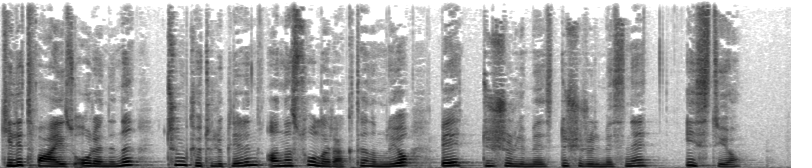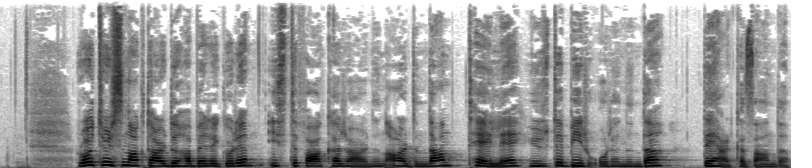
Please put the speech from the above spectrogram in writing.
kilit faiz oranını tüm kötülüklerin anası olarak tanımlıyor ve düşürülmesi, düşürülmesini istiyor. Reuters'ın aktardığı habere göre istifa kararının ardından TL %1 oranında değer kazandı.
